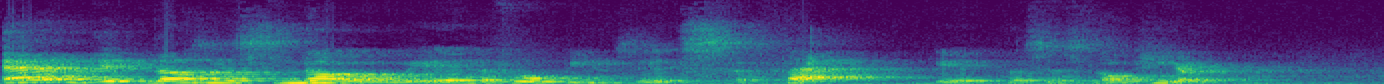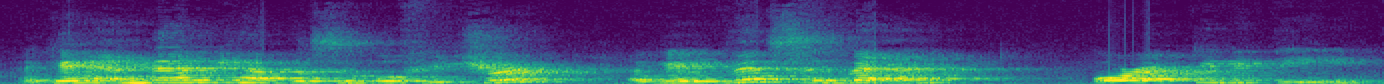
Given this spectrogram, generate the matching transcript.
And it doesn't snow in the Philippines. It's a fact. It doesn't snow here. Okay, and then we have the simple future. Okay, this event or activity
